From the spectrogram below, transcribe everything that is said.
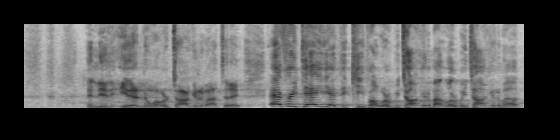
and you didn't know what we're talking about today. Every day you had to keep up. What are we talking about? What are we talking about?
